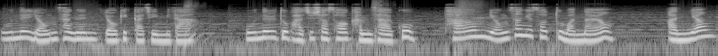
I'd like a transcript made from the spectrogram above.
오늘 영상은 여기까지입니다. 오늘도 봐주셔서 감사하고 다음 영상에서 또 만나요. 안녕!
